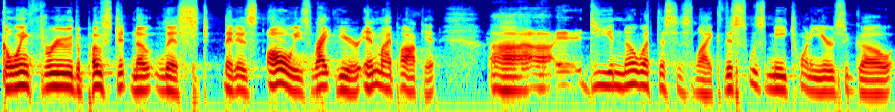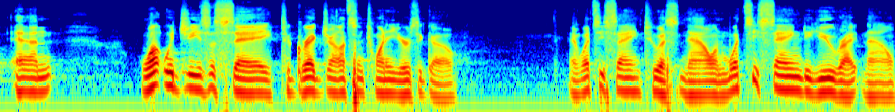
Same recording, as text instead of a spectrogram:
going through the post it note list that is always right here in my pocket. Uh, do you know what this is like? This was me 20 years ago, and what would Jesus say to Greg Johnson 20 years ago? And what's he saying to us now? And what's he saying to you right now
